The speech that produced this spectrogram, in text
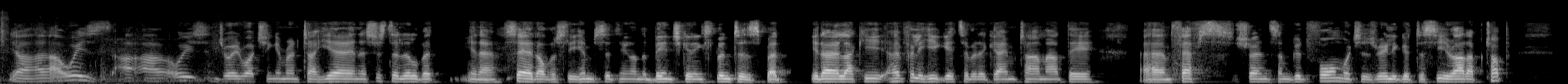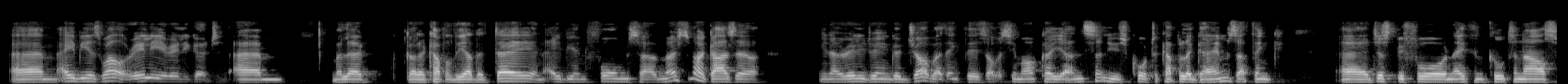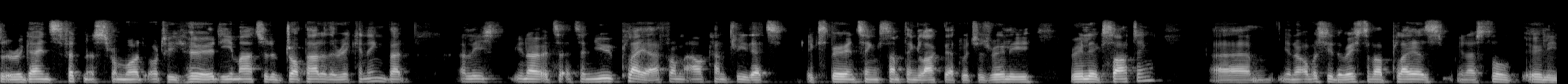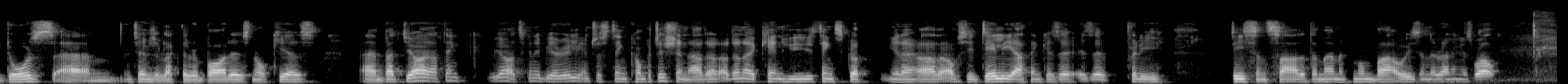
Yeah, I always I always enjoyed watching Imran Tahir, and it's just a little bit you know sad, obviously him sitting on the bench getting splinters, but you know like he hopefully he gets a bit of game time out there. Um, Faf's shown some good form, which is really good to see right up top. Um, AB as well, really, really good. Um, Miller got a couple the other day, and AB in form. So most of our guys are, you know, really doing a good job. I think there's obviously Marco Jansen, who's caught a couple of games. I think uh, just before Nathan Coulter sort of regains fitness from what, what we heard, he might sort of drop out of the reckoning. But at least, you know, it's, it's a new player from our country that's experiencing something like that, which is really, really exciting. Um, you know, obviously the rest of our players, you know, still early doors um, in terms of like the Rabadas, Nortjes. Um, but yeah, I think yeah, it's going to be a really interesting competition. I don't, I don't know, Ken, who you think's got, you know, uh, obviously Delhi, I think is a is a pretty decent side at the moment. Mumbai always in the running as well.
